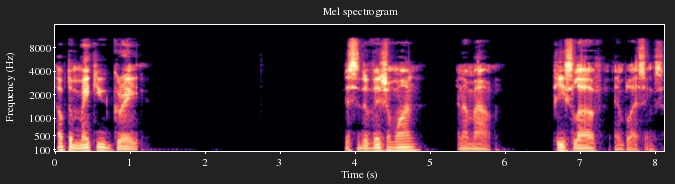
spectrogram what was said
Help them make you great. This is the Vision One, and I'm out. Peace, love, and blessings.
